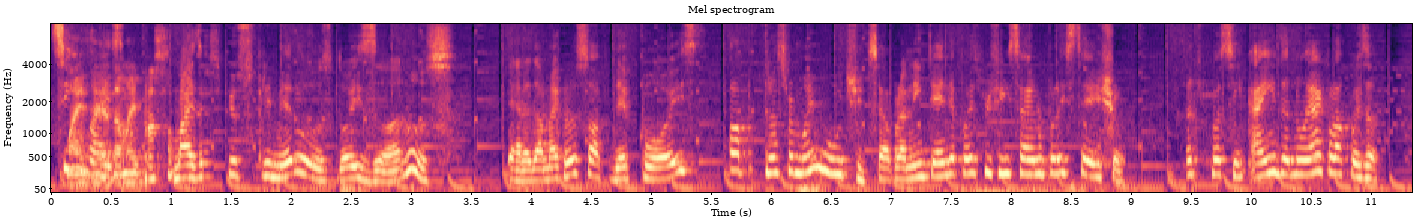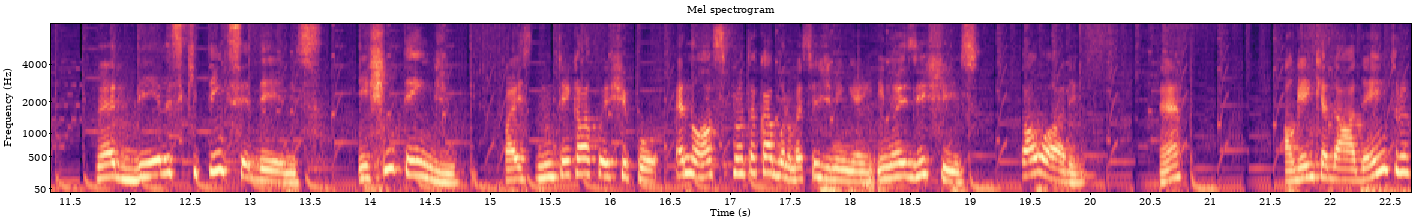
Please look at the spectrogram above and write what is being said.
Sim, mas, mas, é da Microsoft. Mas acho que os primeiros dois anos era da Microsoft. Depois ela transformou em multi. Saiu pra Nintendo e depois por fim saiu no PlayStation. Então, tipo assim, ainda não é aquela coisa né, deles que tem que ser deles. A gente entende. Mas não tem aquela coisa tipo, é nosso, pronto, acabou, não vai ser de ninguém. E não existe isso. Só o Ori, né? Alguém quer dar lá dentro?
